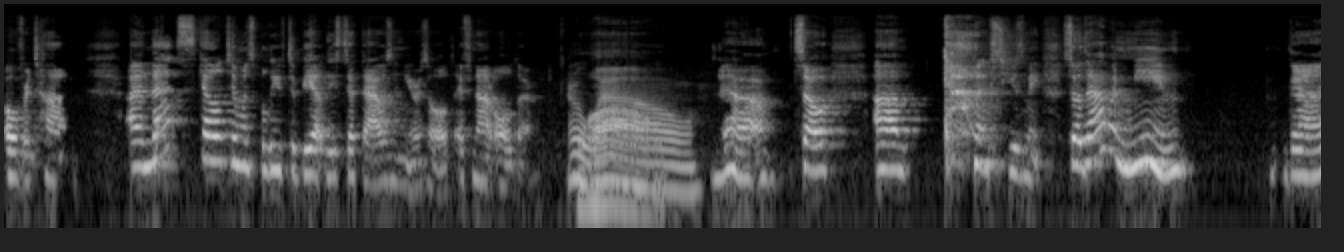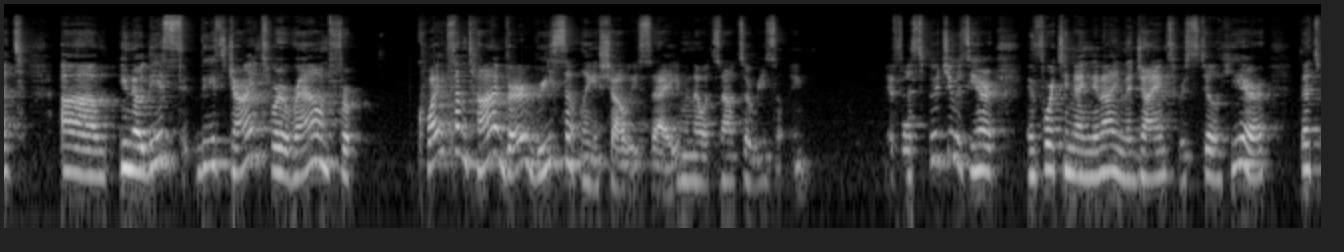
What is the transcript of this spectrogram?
over time. And that skeleton was believed to be at least a thousand years old, if not older. Oh, wow. Yeah. So, um, excuse me. So that would mean that, um, you know, these, these giants were around for quite some time, very recently, shall we say, even though it's not so recently. If Vespucci was here in 1499, the giants were still here. That's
